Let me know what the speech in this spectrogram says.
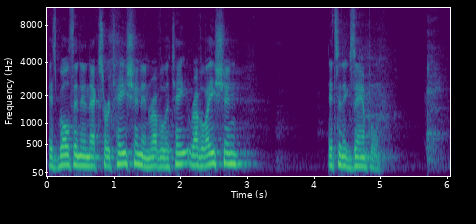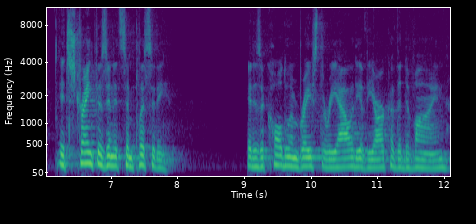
It's both in an exhortation and revelation, it's an example. Its strength is in its simplicity. It is a call to embrace the reality of the ark of the divine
